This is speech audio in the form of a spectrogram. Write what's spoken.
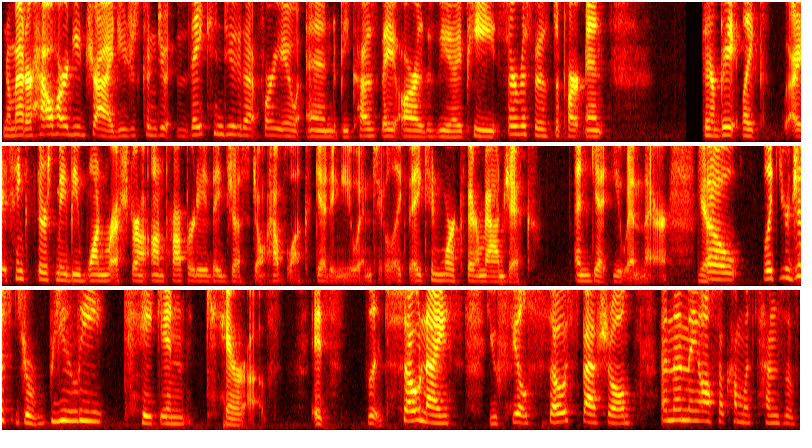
No matter how hard you tried you just couldn't do it. They can do that for you. And because they are the vip services department they're ba- like I think there's maybe one restaurant on property they just don't have luck getting you into. Like they can work their magic and get you in there. Yeah. So like you're just you're really taken care of. It's it's so nice. You feel so special. And then they also come with tons of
